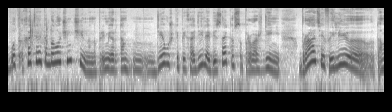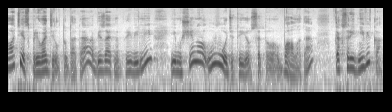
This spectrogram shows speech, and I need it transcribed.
вот, хотя это было очень чинно. Например, там девушки приходили обязательно в сопровождении братьев или э, там отец приводил туда, да, обязательно привели, и мужчина уводит ее с этого бала, да, как в средние века.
